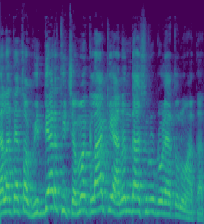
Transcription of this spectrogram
त्याला त्याचा विद्यार्थी चमकला की आनंदाश्रू डोळ्यातून वाहतात.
